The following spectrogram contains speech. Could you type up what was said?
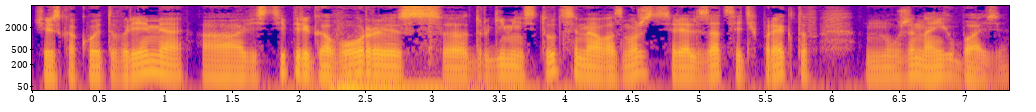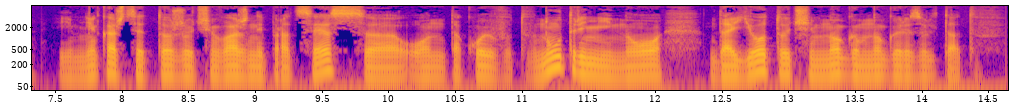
через какое-то время а, вести переговоры с а, другими институциями о возможности реализации этих проектов ну, уже на их базе. И мне кажется, это тоже очень важный процесс. А, он такой вот внутренний, но дает очень много-много результатов.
